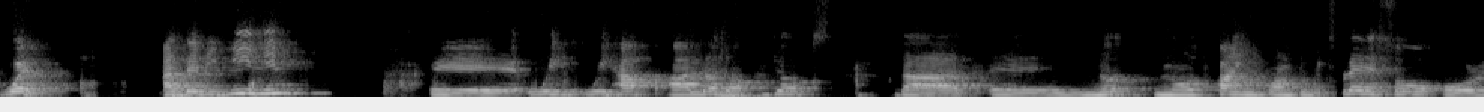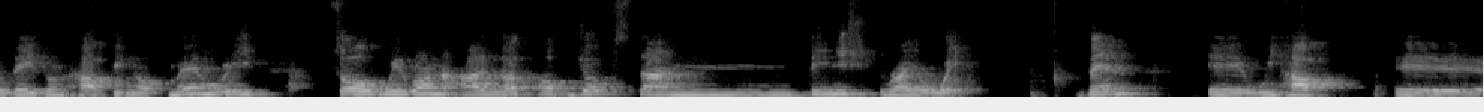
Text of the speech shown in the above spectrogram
well, at the beginning, we, we have a lot of jobs that uh, not, not find quantum espresso or they don't have enough memory. So we run a lot of jobs that finish right away. Then uh, we have uh,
